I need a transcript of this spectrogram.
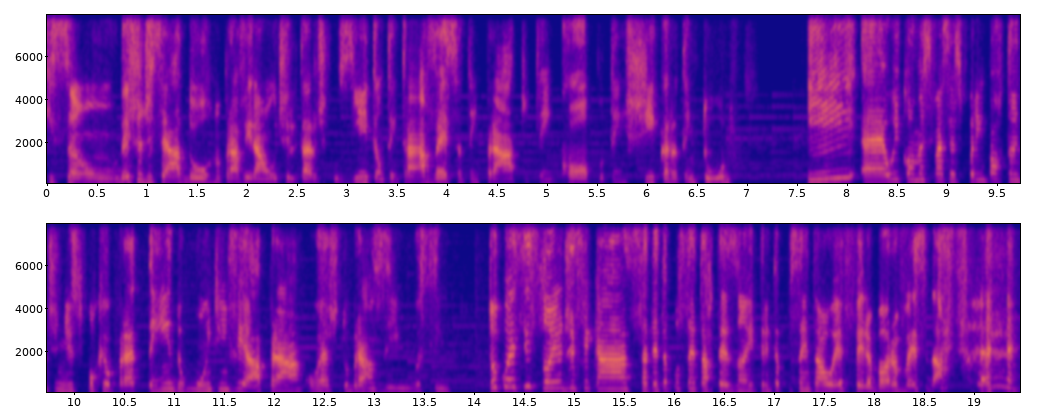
que são deixa de ser adorno para virar um utilitário de cozinha, então tem travessa, tem prato, tem copo, tem xícara, tem tudo. E é, o e-commerce vai ser super importante nisso, porque eu pretendo muito enviar para o resto do Brasil, assim. Tô com esse sonho de ficar 70% artesã e 30% AUE feira. Bora ver se dá certo.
